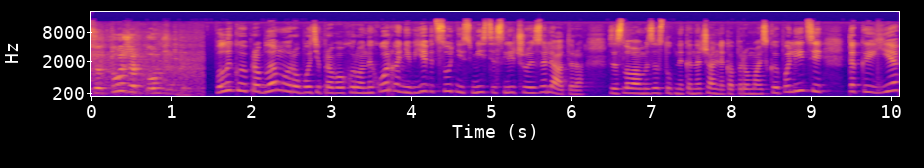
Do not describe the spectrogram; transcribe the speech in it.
все тоже в том же духе. Великою проблемою у роботі правоохоронних органів є відсутність в місті слідчого ізолятора. За словами заступника начальника Первомайської поліції, такий є,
